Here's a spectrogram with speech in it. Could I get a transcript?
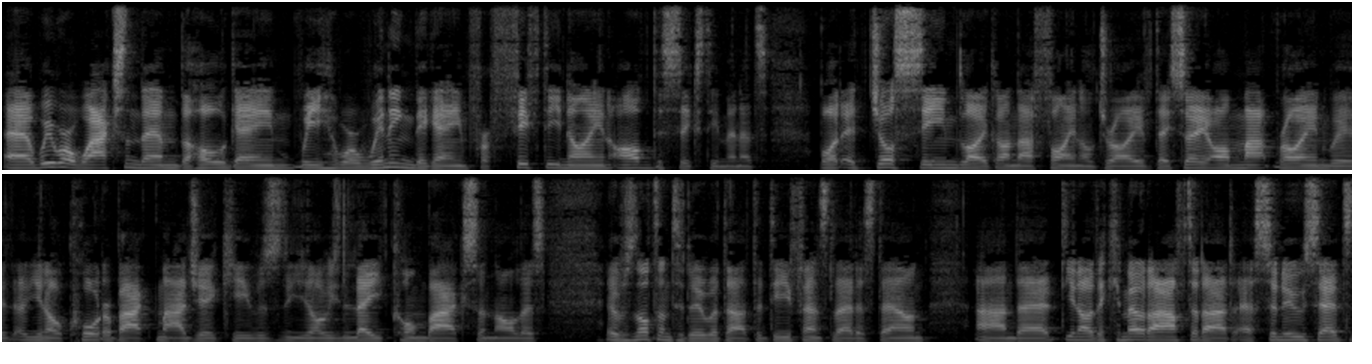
Uh, we were waxing them the whole game. We were winning the game for 59 of the 60 minutes, but it just seemed like on that final drive, they say, "Oh, Matt Ryan with you know quarterback magic. He was you know his late comebacks and all this." It was nothing to do with that. The defense let us down, and uh, you know they came out after that. Uh, Sanu said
